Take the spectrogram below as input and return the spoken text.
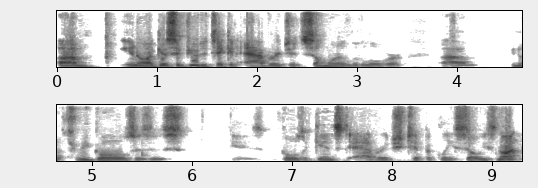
Um, you know, I guess if you were to take an average, it's somewhere a little over, um, you know, three goals is his, is goals against average typically. So he's not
